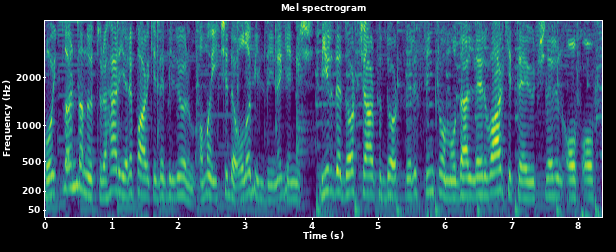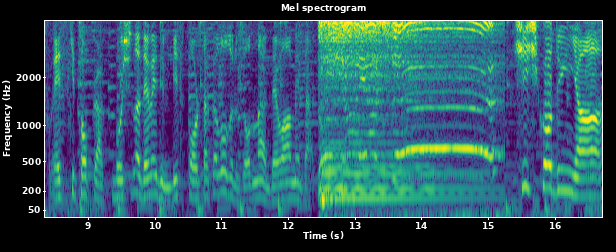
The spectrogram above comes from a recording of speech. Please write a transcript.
Boyutlarından ötürü her yere park edebiliyorum ama içi de olabilir olabildiğine geniş. Bir de 4x4'leri sinkro modelleri var ki T3'lerin of of eski toprak. Boşuna demedim biz portakal oluruz onlar devam eder. Şişko dünya.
